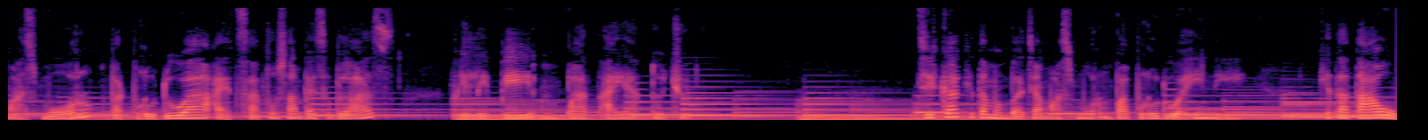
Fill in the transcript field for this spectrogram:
Mazmur 42 ayat 1 sampai 11 Filipi 4 ayat 7 Jika kita membaca Mazmur 42 ini kita tahu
